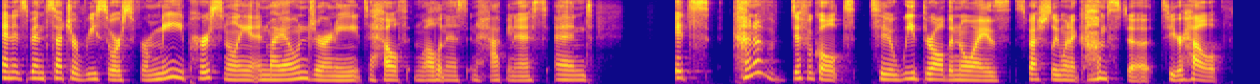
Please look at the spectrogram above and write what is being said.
And it's been such a resource for me personally in my own journey to health and wellness and happiness. And it's kind of difficult to weed through all the noise, especially when it comes to, to your health.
